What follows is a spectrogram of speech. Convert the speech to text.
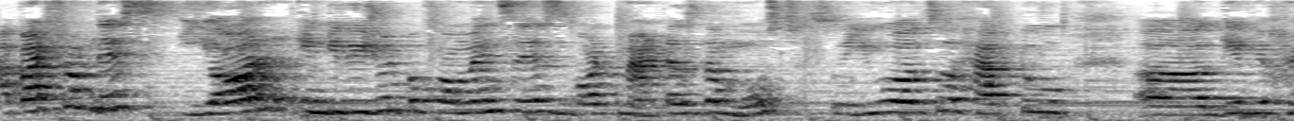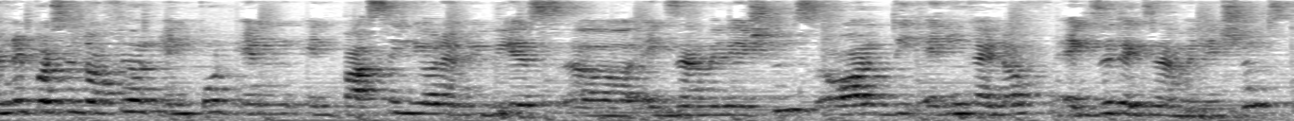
Apart from this, your individual performance is what matters the most. So you also have to uh, give 100% of your input in, in passing your MBBS uh, examinations or the any kind of exit examinations.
